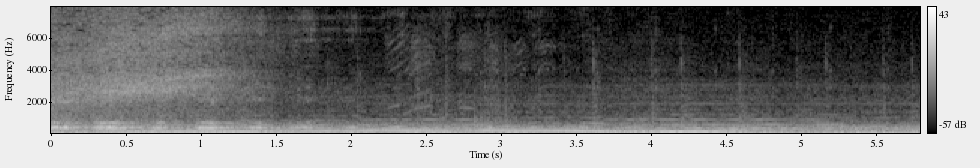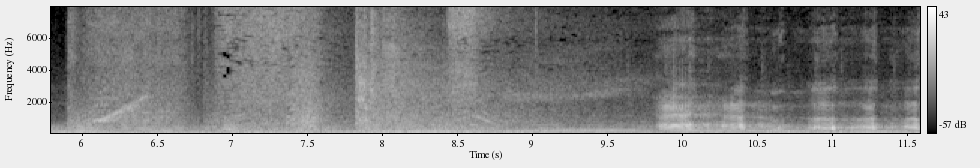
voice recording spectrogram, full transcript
Ha ha ha!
